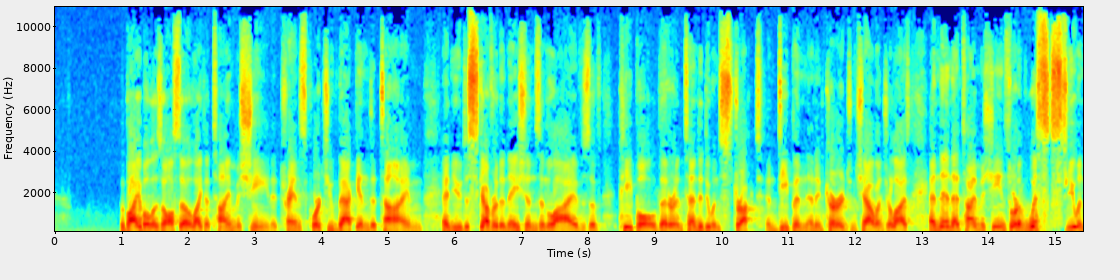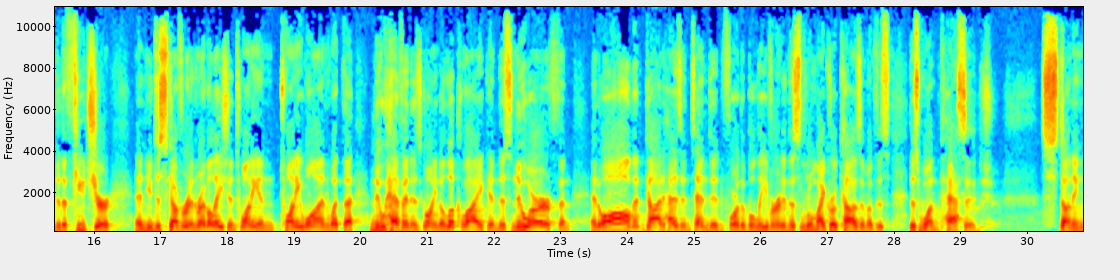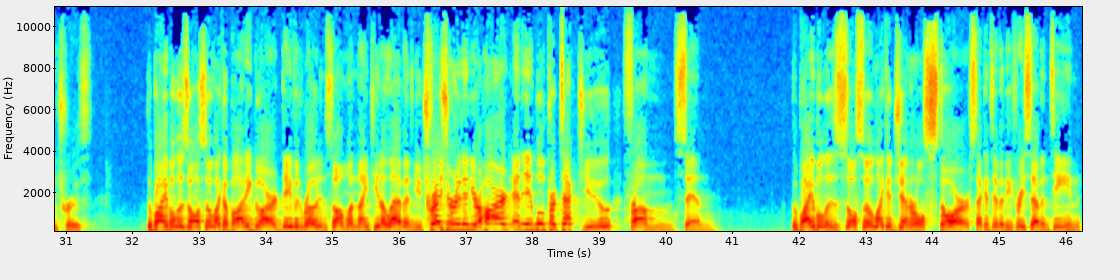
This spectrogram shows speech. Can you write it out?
The Bible is also like a time machine. It transports you back into time and you discover the nations and lives of people that are intended to instruct and deepen and encourage and challenge your lives. And then that time machine sort of whisks you into the future and you discover in Revelation 20 and 21 what the new heaven is going to look like and this new earth and, and all that God has intended for the believer in this little microcosm of this, this one passage stunning truth. The Bible is also like a bodyguard, David wrote in Psalm 119:11, you treasure it in your heart and it will protect you from sin. The Bible is also like a general store, 2 Timothy 3:17.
